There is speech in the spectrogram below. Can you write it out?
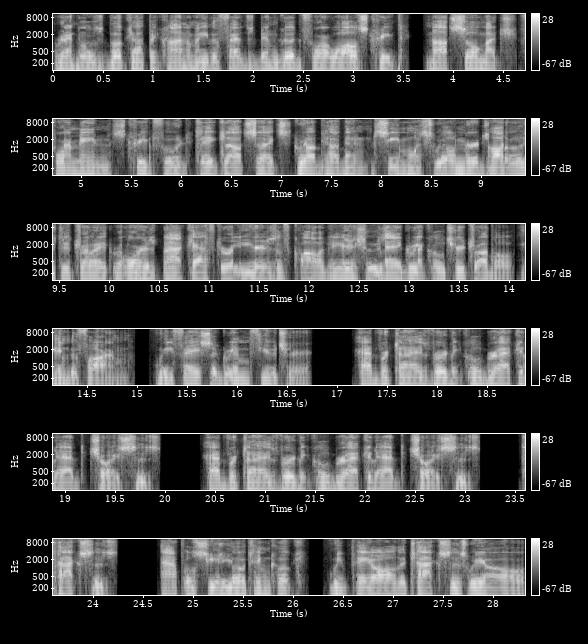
Rentals book up economy The Fed's been good for Wall Street, not so much for Main Street food takeout sites Grubhub and Seamless will merge autos Detroit roars back after years of quality issues agriculture trouble in the farm. We face a grim future. Advertise vertical bracket ad choices. Advertise vertical bracket ad choices. Taxes. Apple CEO Tim Cook we pay all the taxes we owe.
